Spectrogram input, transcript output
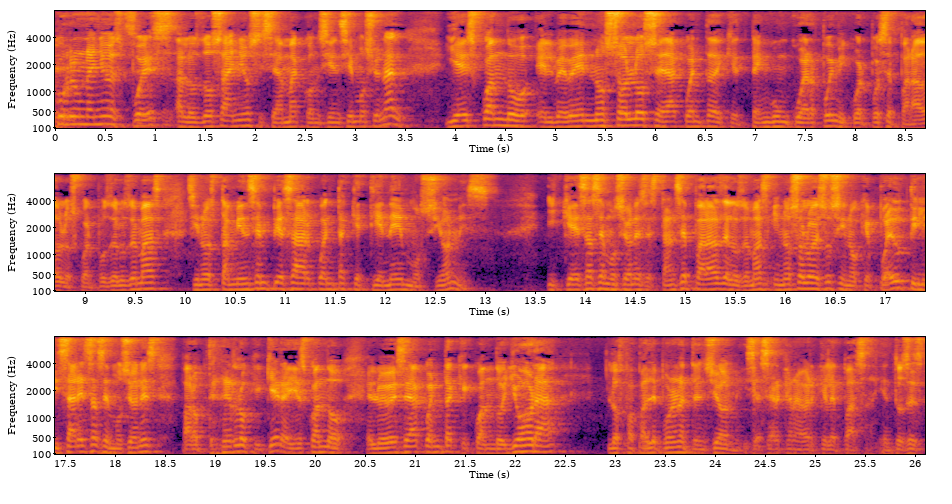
ocurre un año después, Sí, sí. a los dos años, y se llama conciencia emocional. Y es cuando el bebé no solo se da cuenta de que tengo un cuerpo y mi cuerpo es separado de los cuerpos de los demás, sino también se empieza a dar cuenta que tiene emociones. Y que esas emociones están separadas de los demás. Y no solo eso, sino que puede utilizar esas emociones para obtener lo que quiera. Y es cuando el bebé se da cuenta que cuando llora, los papás le ponen atención y se acercan a ver qué le pasa. Y entonces,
